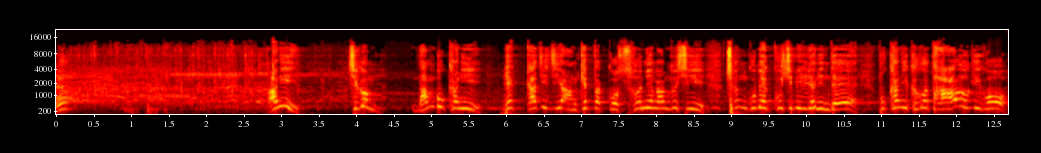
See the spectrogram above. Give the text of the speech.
예? 아니, 지금 남북한이 핵 가지지 않겠다고 서명한 것이 1991년인데 북한이 그거 다 어기고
